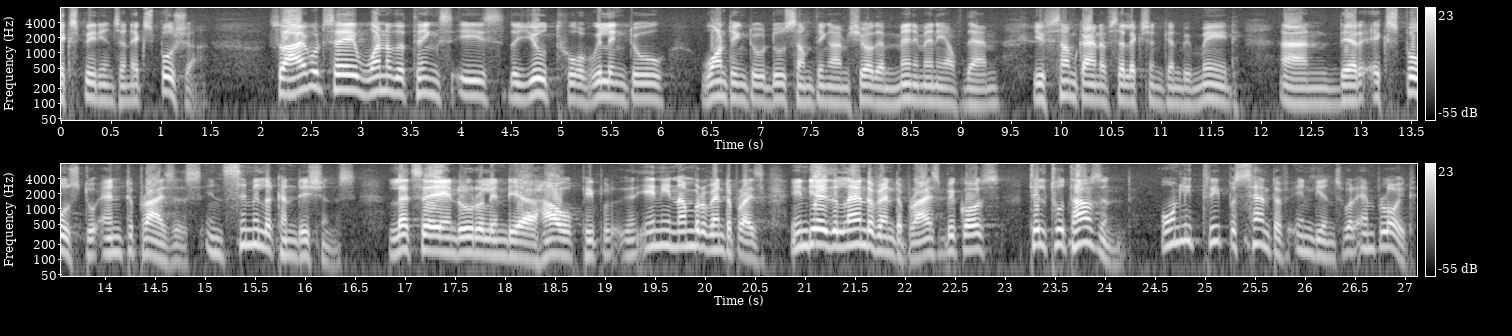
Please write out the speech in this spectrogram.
experience and exposure. So I would say one of the things is the youth who are willing to, wanting to do something, I'm sure there are many, many of them, if some kind of selection can be made and they're exposed to enterprises in similar conditions, let's say in rural India, how people… any number of enterprises. India is a land of enterprise because till 2000, only three percent of Indians were employed,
